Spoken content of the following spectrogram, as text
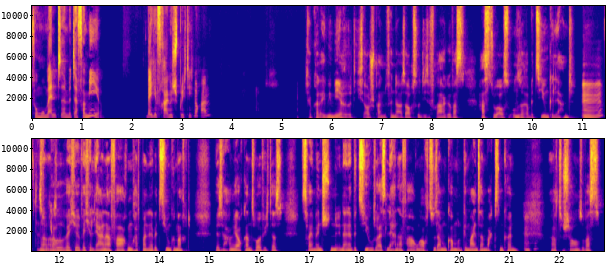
für Momente mit der Familie. Welche Frage spricht dich noch an? Ich habe gerade irgendwie mehrere, die ich auch spannend finde. Also auch so diese Frage, was hast du aus unserer Beziehung gelernt? Mhm, Das Ne? Also auch. welche, welche Lernerfahrung hat man in der Beziehung gemacht? Wir sagen ja auch ganz häufig, dass zwei Menschen in einer Beziehung so als Lernerfahrung auch zusammenkommen und gemeinsam wachsen können. Mhm. Also zu schauen, so was,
